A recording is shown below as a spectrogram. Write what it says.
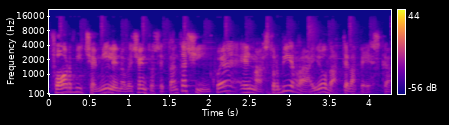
Forbice 1975 e il mastro birraio Vatte la Pesca.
